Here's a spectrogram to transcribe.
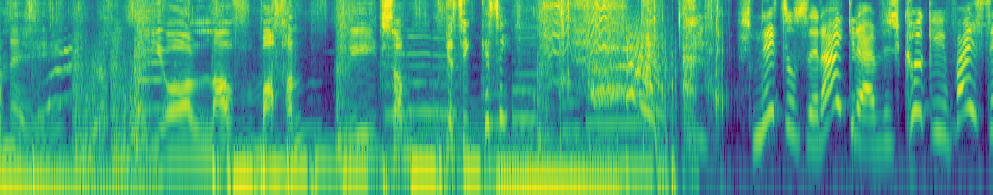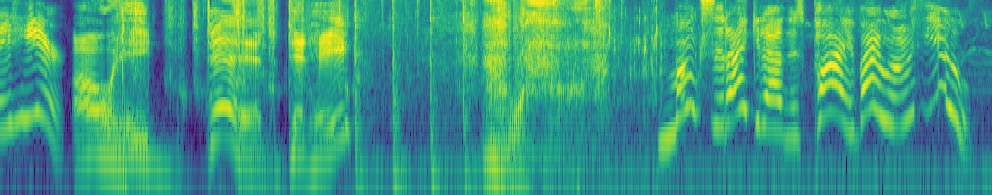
honey. Your love muffin needs some kissy kissy. Schnitzel said I could have this cookie if I stayed here. Oh, he did, did he? Monk said I could have this pie if I went with you.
